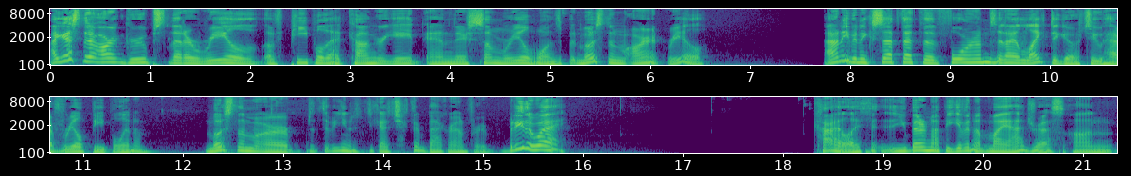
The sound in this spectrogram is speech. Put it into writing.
I guess there are groups that are real of people that congregate, and there's some real ones, but most of them aren't real. I don't even accept that the forums that I like to go to have real people in them. Most of them are, you know, you gotta check their background for. But either way, Kyle, I think you better not be giving up my address on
